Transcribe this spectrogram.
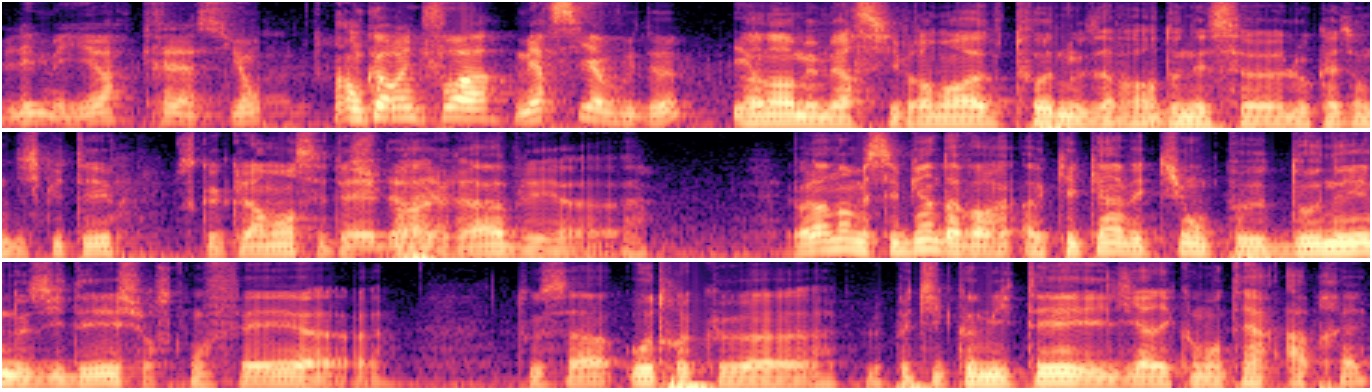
les meilleures créations. Encore une fois, merci à vous deux. Et Non, non, mais merci vraiment à toi de nous avoir donné l'occasion de discuter, parce que clairement c'était Et super agréable et, euh, et voilà, non, mais c'est bien d'avoir euh, quelqu'un avec qui on peut donner nos idées sur ce qu'on fait, euh, tout ça, autre que euh, le petit comité et lire les commentaires après.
